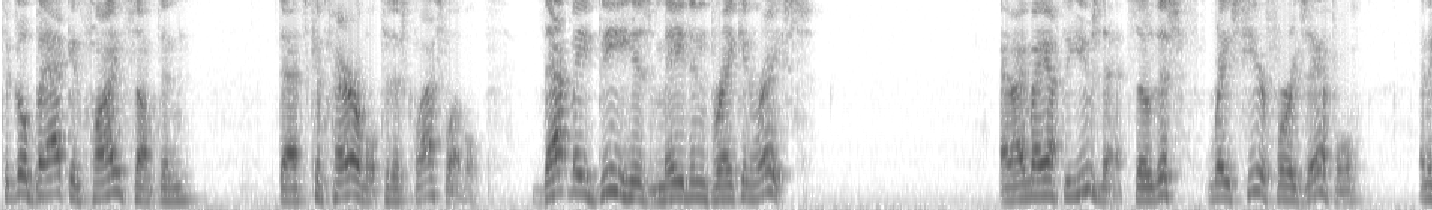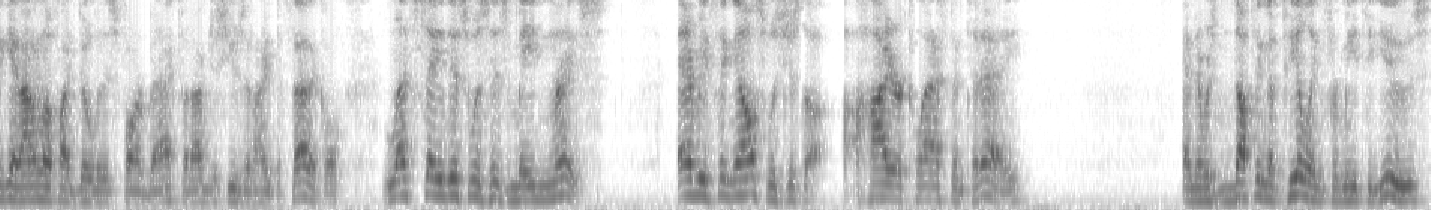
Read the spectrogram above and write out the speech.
to go back and find something that's comparable to this class level. That may be his maiden break-in race. And I may have to use that. So this race here, for example, and again, I don't know if I'd go this far back, but I'm just using a hypothetical. Let's say this was his maiden race. Everything else was just a, a higher class than today. And there was nothing appealing for me to use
